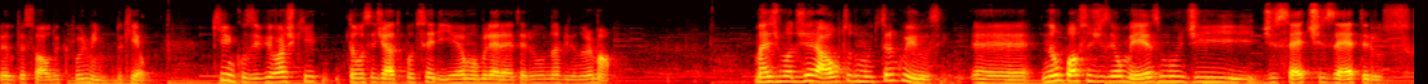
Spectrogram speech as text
pelo pessoal do que por mim, do que eu. Que inclusive eu acho que tão assediado quanto seria uma mulher hétero na vida normal. Mas de modo geral, tudo muito tranquilo, assim. É, não posso dizer o mesmo de, de sets héteros,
